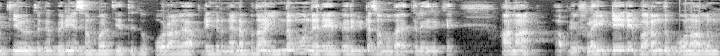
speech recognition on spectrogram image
உத்தியோகத்துக்கு பெரிய சம்பாத்தியத்துக்கு போறாங்க அப்படிங்கிற நினைப்பு தான் இன்னமும் நிறைய பேர்கிட்ட சமுதாயத்தில் இருக்கு. ஆனா அப்படி ஃப்ளைட் ஏறி பறந்து போனாலும்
